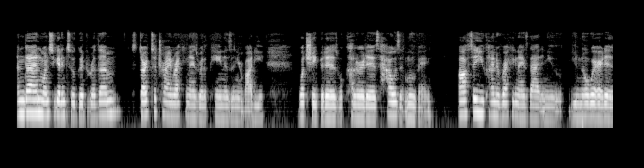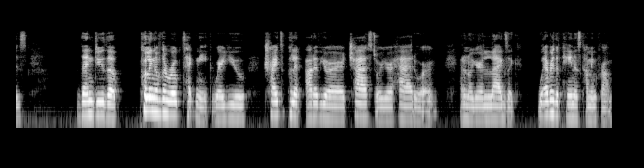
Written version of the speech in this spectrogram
And then once you get into a good rhythm, start to try and recognize where the pain is in your body what shape it is, what color it is, how is it moving. After you kind of recognize that and you you know where it is, then do the pulling of the rope technique where you try to pull it out of your chest or your head or I don't know, your legs, like wherever the pain is coming from.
